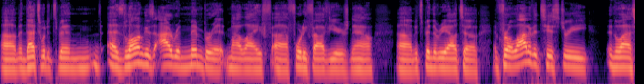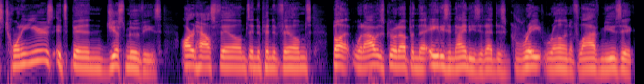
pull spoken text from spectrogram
um, and that's what it's been as long as I remember it. My life, uh, 45 years now, um, it's been the Rialto, and for a lot of its history in the last 20 years, it's been just movies art house films, independent films. But when I was growing up in the 80s and 90s, it had this great run of live music.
